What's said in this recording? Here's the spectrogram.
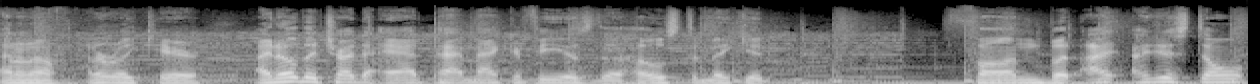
I don't know. I don't really care. I know they tried to add Pat McAfee as the host to make it fun, but I I just don't.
